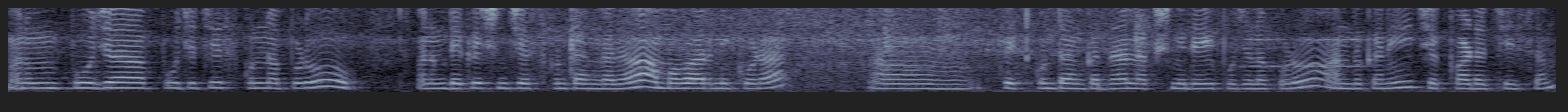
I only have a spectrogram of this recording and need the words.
మనం పూజ పూజ చేసుకున్నప్పుడు మనం డెకరేషన్ చేసుకుంటాం కదా అమ్మవారిని కూడా పెట్టుకుంటాం కదా లక్ష్మీదేవి పూజలప్పుడు అందుకని చెక్ ఆర్డర్ చేసాం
